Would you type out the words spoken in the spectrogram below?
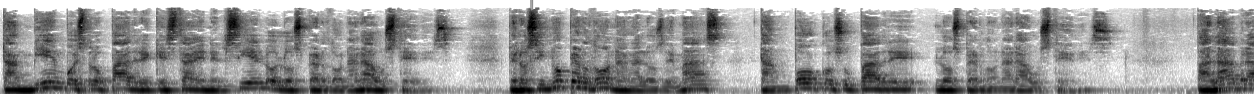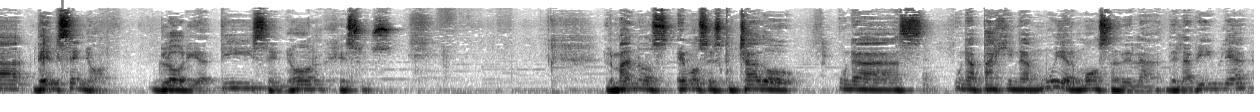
también vuestro Padre que está en el cielo los perdonará a ustedes. Pero si no perdonan a los demás, tampoco su Padre los perdonará a ustedes. Palabra del Señor. Gloria a ti, Señor Jesús. Hermanos, hemos escuchado una página muy hermosa de la, de la Biblia,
